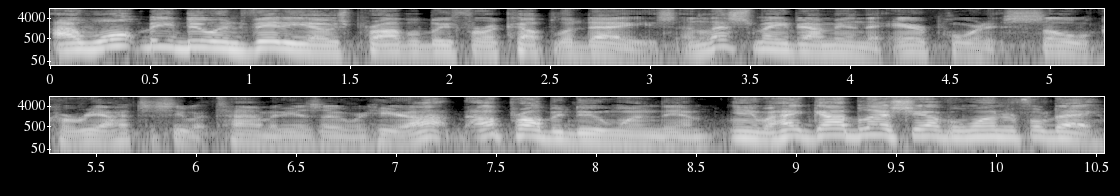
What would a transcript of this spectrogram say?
I won't be doing videos probably for a couple of days, unless maybe I'm in the airport at Seoul, Korea. I have to see what time it is over here. I, I'll probably do one then. Anyway, hey, God bless you. Have a wonderful day.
